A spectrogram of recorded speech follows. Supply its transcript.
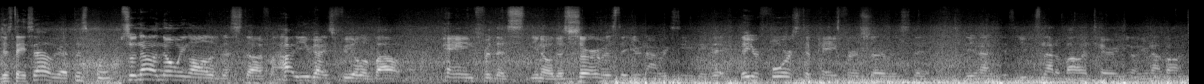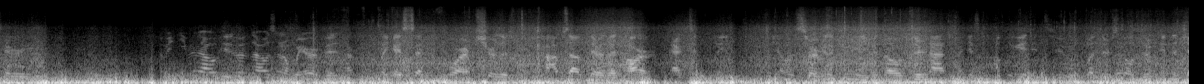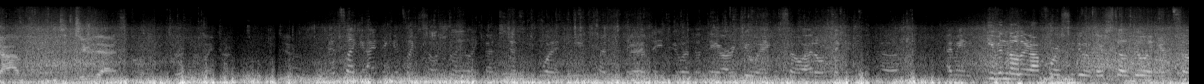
Just their salary at this point. So now knowing all of this stuff, how do you guys feel about paying for this, you know, the service that you're not receiving, that, that you're forced to pay for a service that you're not, it's, it's not a voluntary, you know, you're not voluntary. I mean, even though even though I wasn't aware of it, like I said before, I'm sure there's cops out there that are actively, you know, serving the community, even though they're not, I guess, obligated to, but they're still doing the job to do that. So, they're like, yeah. It's like, I think it's like socially, like, that's just what you tend to think that they do and that they are doing. So I don't think it's like a, I mean, even though they're not forced to do it, they're still doing it. So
